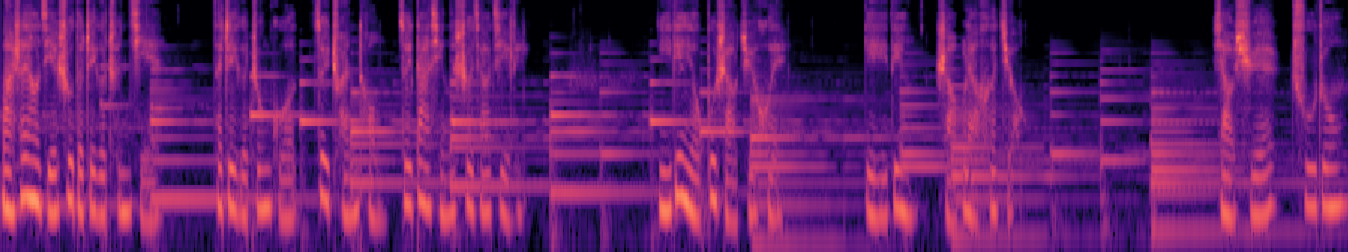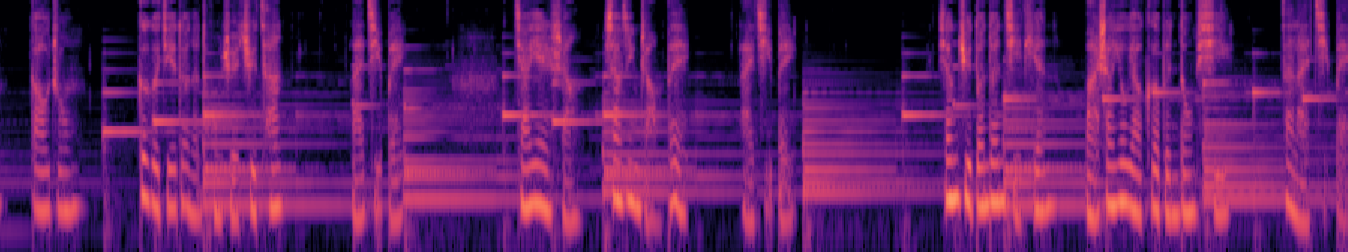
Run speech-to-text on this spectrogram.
马上要结束的这个春节，在这个中国最传统、最大型的社交季里，你一定有不少聚会，也一定少不了喝酒。小学、初中、高中，各个阶段的同学聚餐，来几杯；家宴上孝敬长辈，来几杯。相聚短短几天，马上又要各奔东西，再来几杯。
